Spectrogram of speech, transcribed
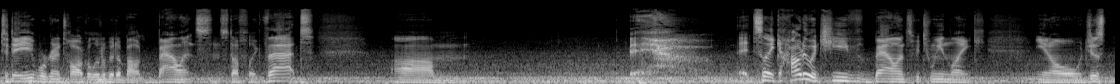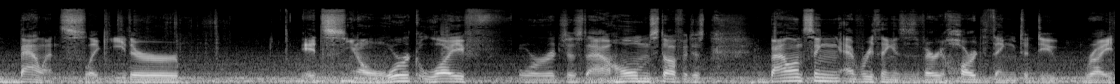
today we're going to talk a little bit about balance and stuff like that. Um, it's like how to achieve balance between like you know just balance like either it's you know work life or just at home stuff. It just balancing everything is a very hard thing to do, right?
